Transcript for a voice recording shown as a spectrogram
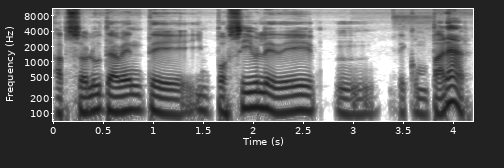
absolutamente imposible de, mm, de comparar.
